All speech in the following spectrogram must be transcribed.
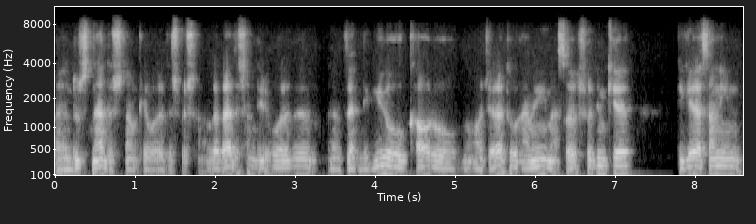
دوست نداشتم که واردش بشم و بعدش هم دیگه وارد زندگی و کار و مهاجرت و همه این مسائل شدیم که دیگه اصلا این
